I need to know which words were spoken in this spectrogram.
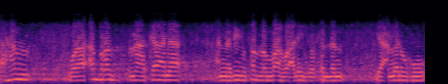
أهم وأبرز ما كان النبي صلى الله عليه وسلم يعمله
